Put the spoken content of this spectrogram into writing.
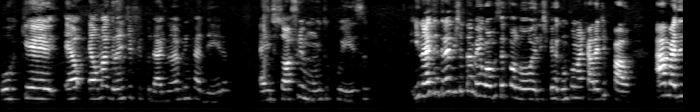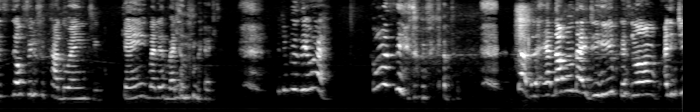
porque é, é uma grande dificuldade, não é brincadeira. A gente sofre muito com isso. E nas entrevistas também, igual você falou, eles perguntam na cara de pau. Ah, mas e se seu filho ficar doente? Quem vai levar ele no médico? Eu tipo assim, ué, como assim você vai ficar doente? Sabe, é, dá vontade de rir, porque senão a gente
